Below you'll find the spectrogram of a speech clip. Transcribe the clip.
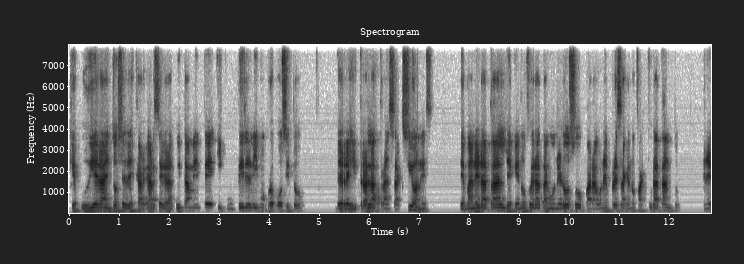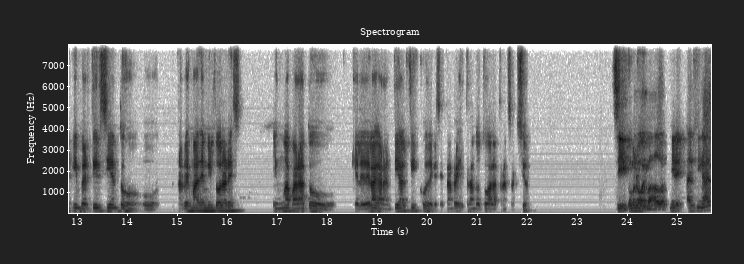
que pudiera entonces descargarse gratuitamente y cumplir el mismo propósito de registrar las transacciones de manera tal de que no fuera tan oneroso para una empresa que no factura tanto, tener que invertir cientos o, tal vez más de mil dólares en un aparato que le dé la garantía al fisco de que se están registrando todas las transacciones. Sí, cómo no, embajador. Mire, al final,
